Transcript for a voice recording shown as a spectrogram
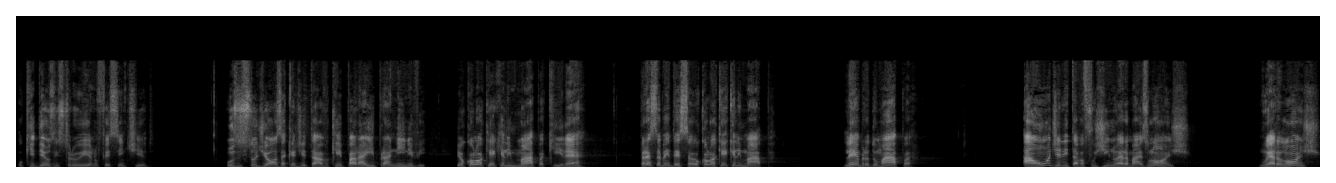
o que Deus instruía não fez sentido? Os estudiosos acreditavam que para ir para Nínive, eu coloquei aquele mapa aqui, né? Presta bem atenção, eu coloquei aquele mapa. Lembra do mapa? Aonde ele estava fugindo era mais longe? Não era longe?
